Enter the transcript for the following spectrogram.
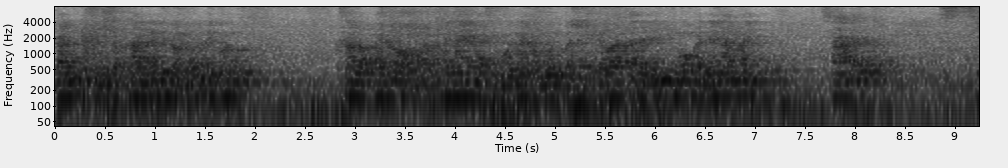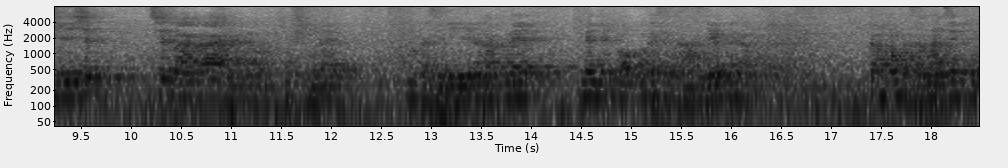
การเลือกสีสำคัญนะพี่น้องเพราะในว่าสำหรับภายนอกกับภายในอาจจะวนหน้าของวนไปเลยแต่ว่าถ้าไหนที่งกกันแนะนำให้ใช้สีเช็ดเช็ดล้างได้นะครับเช็ดถูได้มันกับสีดีนะครับเล่นเล่นที่กบมันก็สีหนาเยอะนะครับ ก็ห้องก็สามารถเช็ดตัว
